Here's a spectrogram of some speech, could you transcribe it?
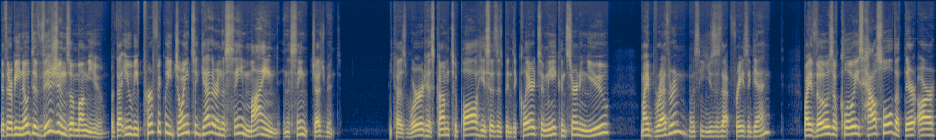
that there be no divisions among you, but that you be perfectly joined together in the same mind, in the same judgment. Because word has come to Paul, he says, it's been declared to me concerning you, my brethren. Notice he uses that phrase again. By those of Chloe's household, that there are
